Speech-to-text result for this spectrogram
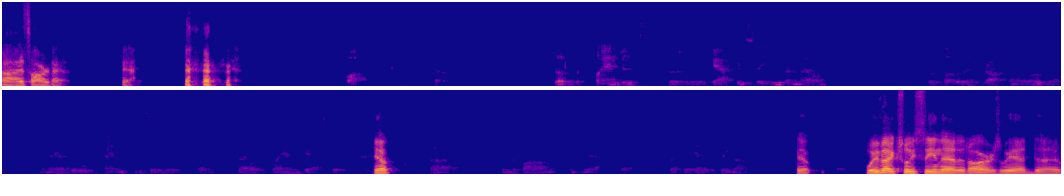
ah, it's a hard hat. Yeah. The, the flanges, the the gaskets they use are metal. So somebody has dropped one of those in, and they have little tiny pieces of, of metal flange gaskets. Yep. Uh, in the bottom of the reactor that they had to clean up. We've actually seen that at ours. We had, uh,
